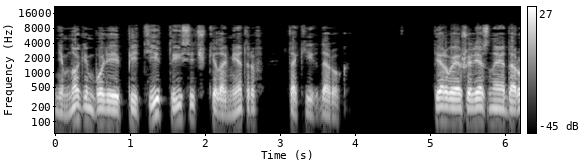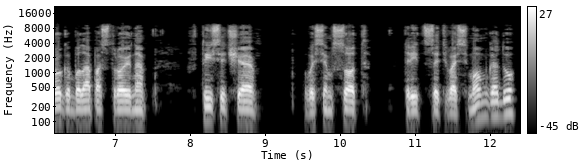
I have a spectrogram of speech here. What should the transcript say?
немногим более пяти тысяч километров таких дорог. Первая железная дорога была построена в 1838 году,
